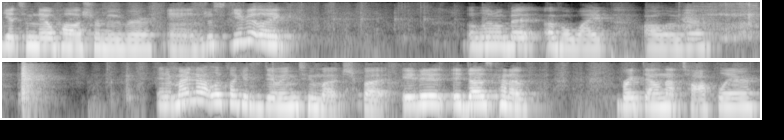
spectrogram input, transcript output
get some nail polish remover and just give it like a little bit of a wipe all over. And it might not look like it's doing too much, but it, it, it does kind of break down that top layer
